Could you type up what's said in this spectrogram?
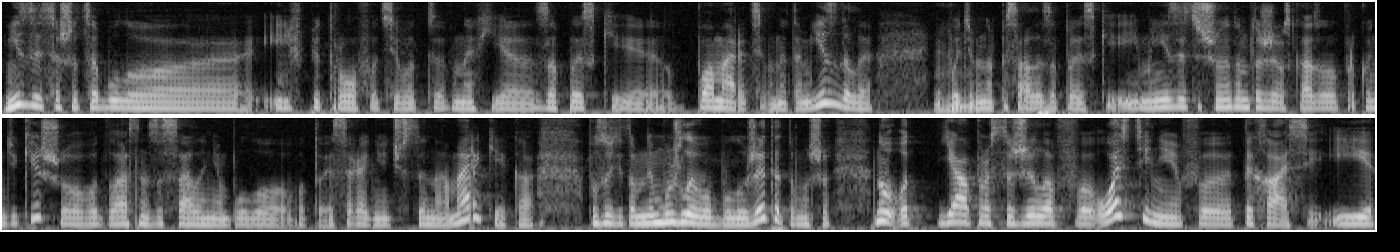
Мені здається, що це було е, Ільф Петров. Оці от в них є записки по Америці. Вони там їздили і потім написали записки. І мені здається, що вони там теж розказували про кондюки, що от, власне заселення було от тої середньої частини Америки, яка по суті там неможливо було жити, тому що ну от я просто жила в Остіні в Техасі, і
